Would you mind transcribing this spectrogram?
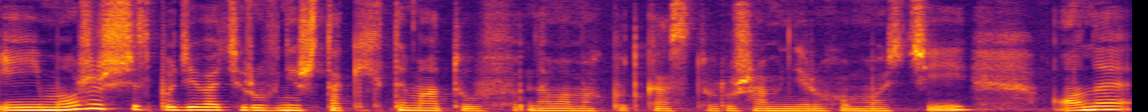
I możesz się spodziewać również takich tematów na łamach podcastu Ruszamy Nieruchomości. One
